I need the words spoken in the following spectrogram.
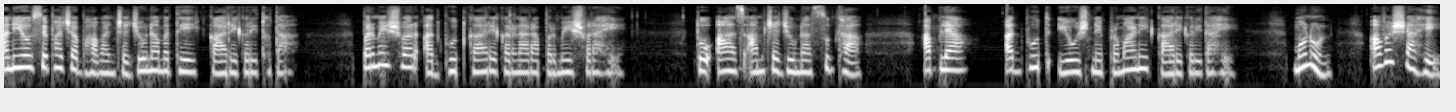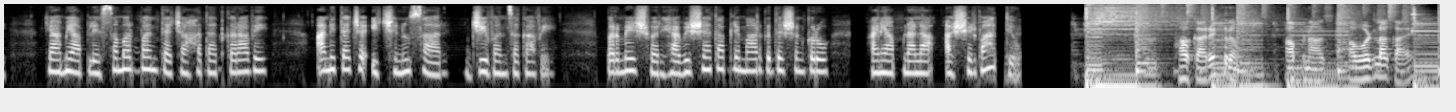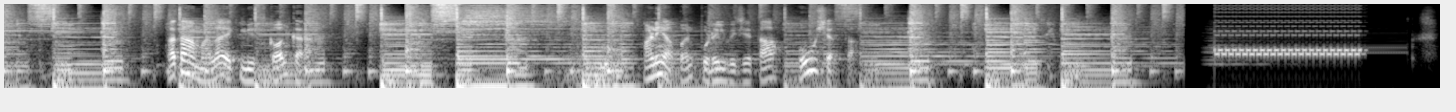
आणि योसेफाच्या भावांच्या जीवनामध्ये कार्य करीत होता. परमेश्वर अद्भुत कार्य करणारा परमेश्वर आहे. तो आज आमच्या जीवनात सुद्धा आपल्या अद्भुत योजनेप्रमाणे कार्य करीत आहे. म्हणून अवश्य आहे की आम्ही आपले समर्पण त्याच्या हातात करावे आणि त्याच्या इच्छेनुसार जीवन जगावे. परमेश्वर ह्या विषयात आपले मार्गदर्शन करो आणि आपणाला आशीर्वाद देऊ. हा कार्यक्रम आपणास आवडला काय? आता आम्हाला एक मिस कॉल करा. आणि आपण पुढील विजेता होऊ शकता.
